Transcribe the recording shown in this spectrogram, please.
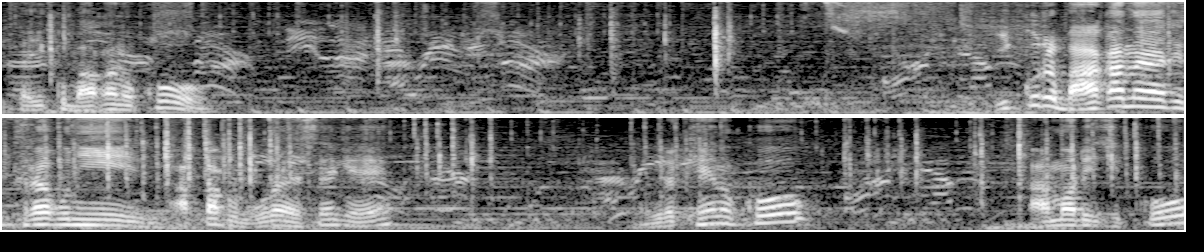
일단 입구 막아놓고 입구를 막아놔야지 드라곤이 압박을 못하요 세게. 이렇게 해놓고 아머리 짓고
